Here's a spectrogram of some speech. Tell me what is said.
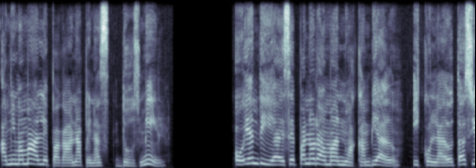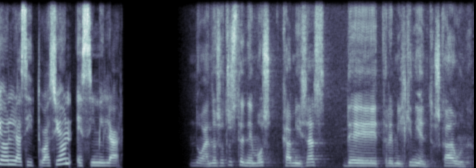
a mi mamá le pagaban apenas 2 mil. Hoy en día ese panorama no ha cambiado y con la dotación la situación es similar. No, nosotros tenemos camisas de 3.500 cada una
